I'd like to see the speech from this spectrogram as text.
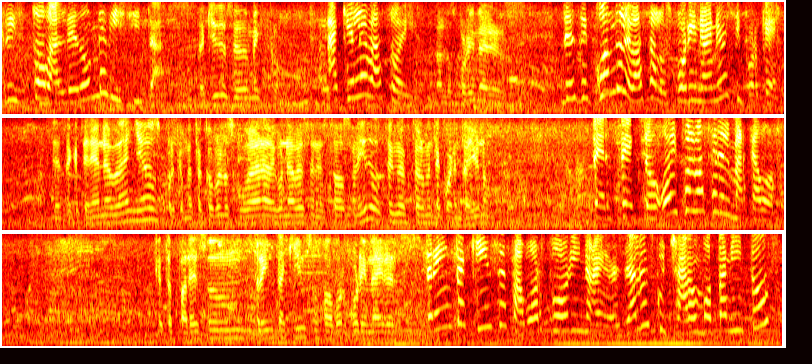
Cristóbal, ¿de dónde visitas? de aquí de Ciudad de México, ¿A quién le vas hoy? a los 49ers. ¿Desde cuándo le vas a los 49ers y por qué? Desde que tenía nueve años, porque me tocó verlos jugar alguna vez en Estados Unidos, tengo actualmente 41. Perfecto. Hoy, ¿cuál va a ser el marcador? ¿Qué te parece un 30-15 a favor 49ers? 30-15 favor 49ers. Ya lo escucharon, botanitos.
